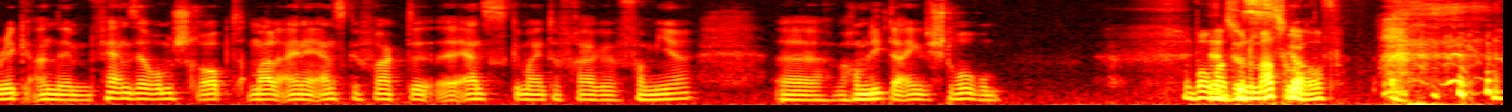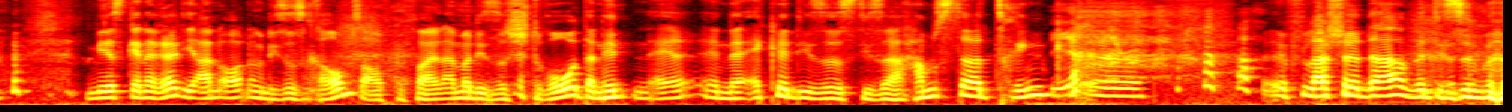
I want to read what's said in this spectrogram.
Rick an dem Fernseher rumschraubt, mal eine ernst gefragte, äh, ernst gemeinte Frage von mir. Äh, warum liegt da eigentlich Stroh rum? Und warum Ja, hast du eine Maske auf? Mir ist generell die Anordnung dieses Raums aufgefallen. Einmal dieses Stroh, dann hinten äh, in der Ecke dieses, dieser Hamster-Trink-Flasche äh, Flasche da mit diesem,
